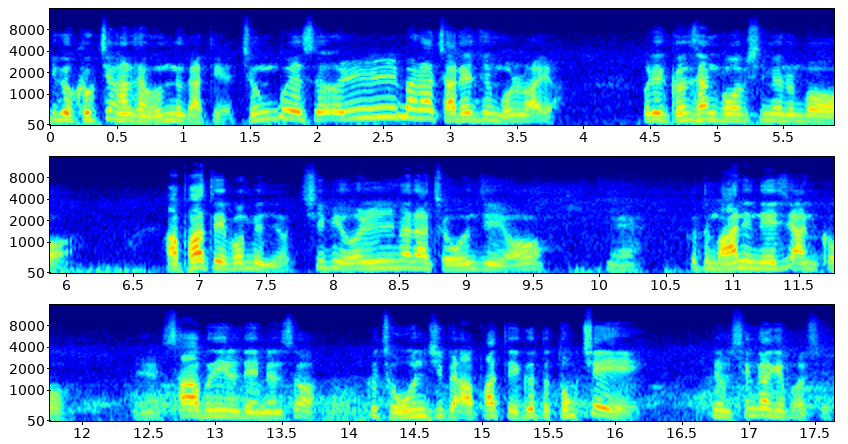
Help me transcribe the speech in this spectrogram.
이거 걱정하는 사람 없는 것 같아요. 정부에서 얼마나 잘해줄 몰라요. 우리 건산 보시면은 뭐 아파트에 보면요 집이 얼마나 좋은지요. 네. 그것도 많이 내지 않고 네. 4분의 1 내면서 그 좋은 집에 아파트에 그것도 독채에 여러분 생각해 보세요.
